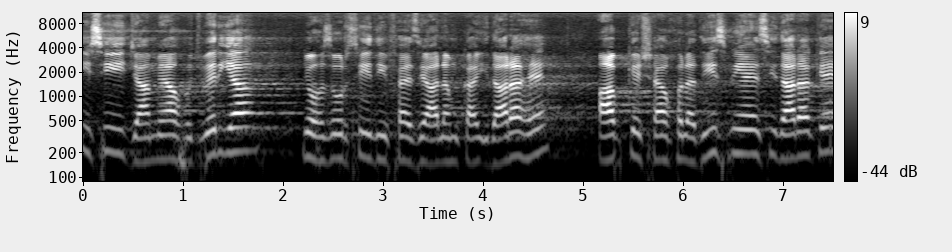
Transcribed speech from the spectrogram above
اسی جامعہ حجویریہ، جو حضور سیدی فیض عالم کا ادارہ ہے۔ آپ کے شیخ الحدیث بھی ہیں اس ادارہ کے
